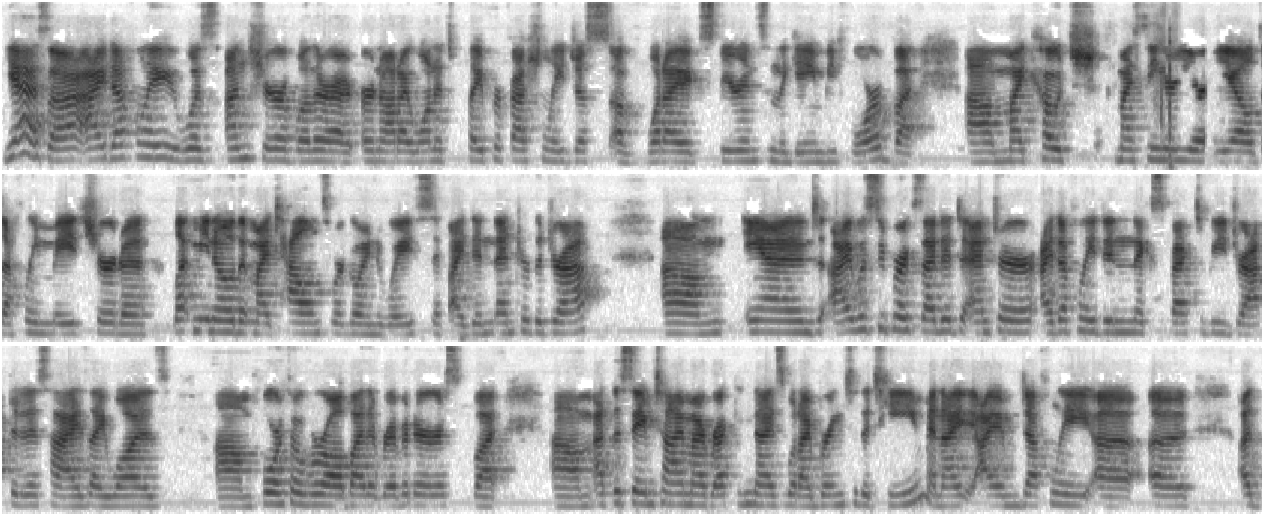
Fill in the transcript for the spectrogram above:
Yeah, so I definitely was unsure of whether or not I wanted to play professionally, just of what I experienced in the game before. But um, my coach, my senior year at Yale, definitely made sure to let me know that my talents were going to waste if I didn't enter the draft. Um, and I was super excited to enter. I definitely didn't expect to be drafted as high as I was um, fourth overall by the Riveters. But um, at the same time, I recognize what I bring to the team, and I, I am definitely a, a, a,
